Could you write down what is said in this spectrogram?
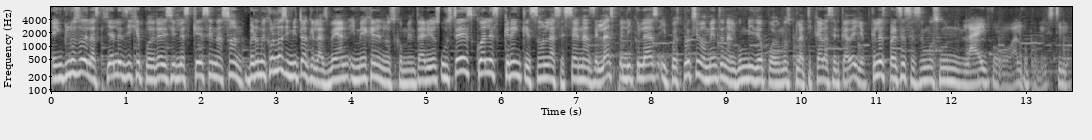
e incluso de las que ya les dije podría decirles qué escenas son, pero mejor los invito a que las vean y me dejen en los comentarios ustedes cuáles creen que son las escenas de las películas y pues próximamente en algún video podemos platicar acerca de ello. ¿Qué les parece si hacemos un live o algo por el estilo?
